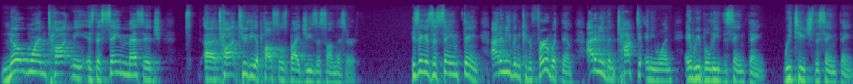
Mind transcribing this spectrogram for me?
no one taught me is the same message uh, taught to the apostles by Jesus on this earth? He's saying it's the same thing. I didn't even confer with them. I didn't even talk to anyone, and we believe the same thing. We teach the same thing.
